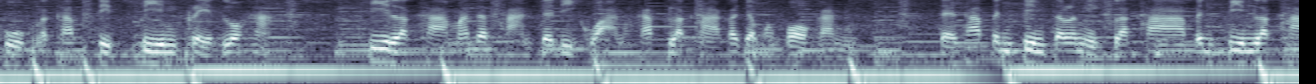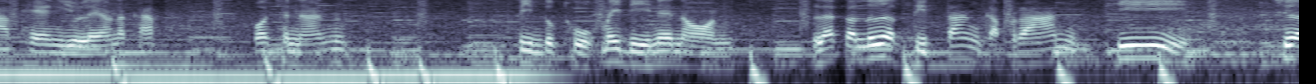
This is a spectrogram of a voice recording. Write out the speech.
ถูกๆนะครับ ติดฟิล์มเกรดโลหะ ที่ราคามาตรฐานจะดีกว่านะครับ ราคาก็จะพอๆกัน แต่ถ้าเป็นฟิล์มเซรามิกราคาเป็นฟิล์มราคาแพงอยู่แล้วนะครับ เพราะฉะนั้นฟิล์มถูกๆไม่ดีแน่นอน และก็เลือกติดตั้งกับร้านที่เชื่อ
